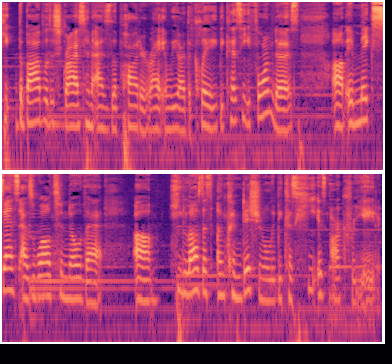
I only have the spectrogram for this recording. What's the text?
he the Bible describes him as the potter, right? And we are the clay. Because he formed us, um, it makes sense as well to know that um, he loves us unconditionally because he is our creator.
